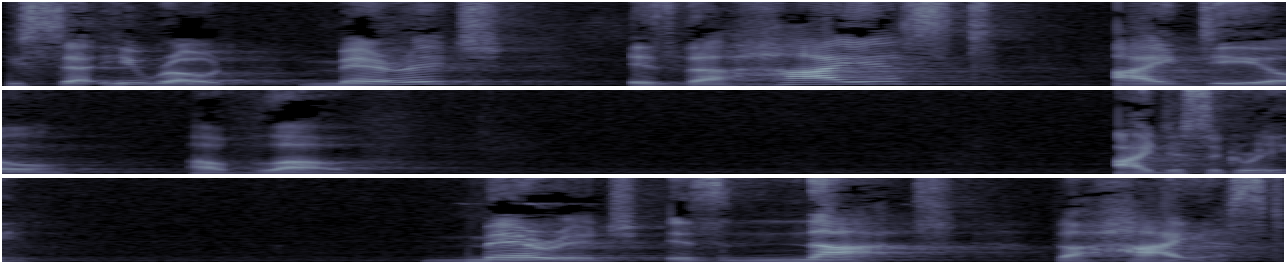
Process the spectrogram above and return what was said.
He said he wrote, marriage is the highest ideal of love. I disagree. Marriage is not the highest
